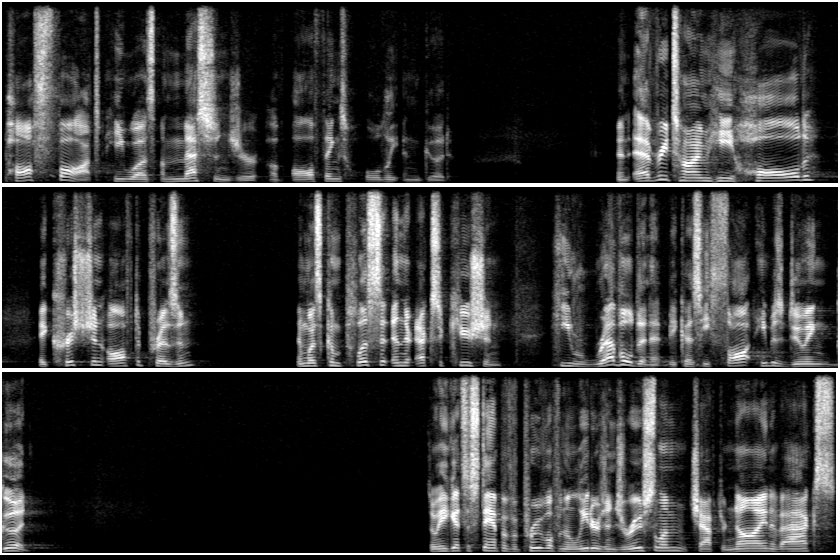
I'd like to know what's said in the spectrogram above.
Paul thought he was a messenger of all things holy and good. And every time he hauled a Christian off to prison and was complicit in their execution, he reveled in it because he thought he was doing good. So he gets a stamp of approval from the leaders in Jerusalem, chapter 9 of Acts,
